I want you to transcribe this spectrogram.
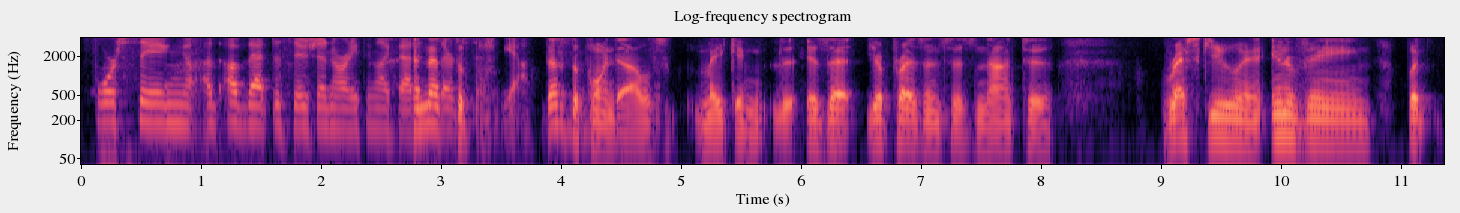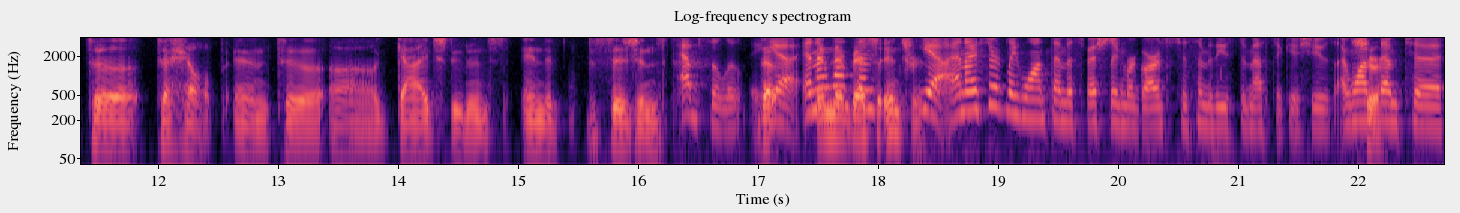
forcing of that decision or anything like that. And it's that's the, decision. Yeah. That's mm-hmm. the point that I was making is that your presence is not to rescue and intervene, but to to help and to uh, guide students in the decisions. Absolutely, yeah, and in I their best them, interest. Yeah, and I certainly want them, especially in regards to some of these domestic issues. I want sure. them to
